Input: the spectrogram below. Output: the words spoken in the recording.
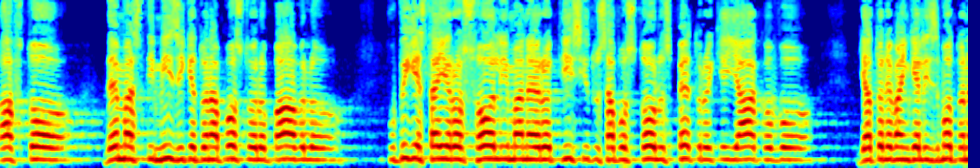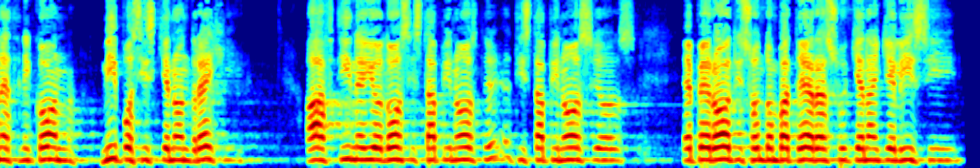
Αυτό δεν μας θυμίζει και τον Απόστολο Παύλο που πήγε στα Ιεροσόλυμα να ερωτήσει τους Αποστόλους Πέτρο και Ιάκωβο για τον Ευαγγελισμό των Εθνικών μήπως εις κενόν τρέχει. Αυτή είναι η οδός της, ταπεινώσεως επερώτησον τον πατέρα σου και να αγγελίσει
